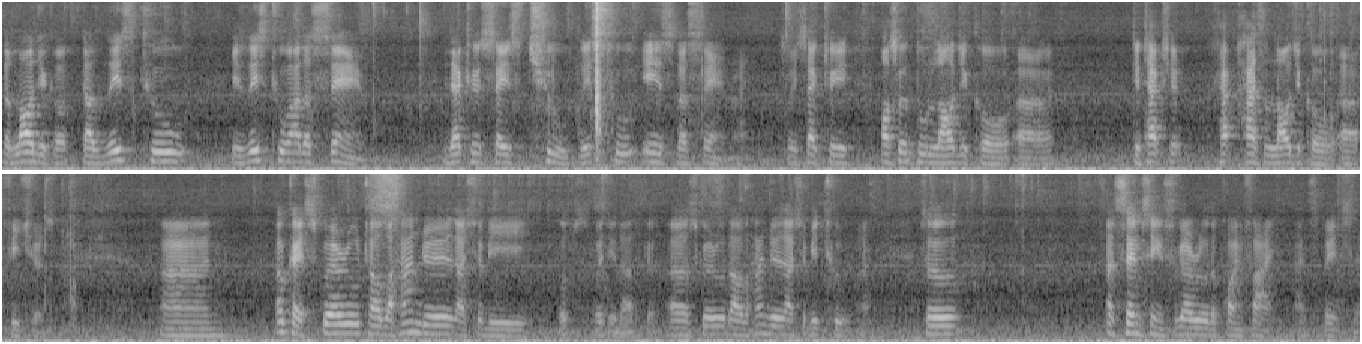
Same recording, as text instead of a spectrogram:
the logical. Does these two, is these two are the same? It actually says true. This two is the same, right? So it's actually also do logical uh, detection, ha has logical uh, features. And okay, square root of 100, that should be, oops, where did that go? Uh, square root of 100, that should be 2. Right? So, uh, same thing, square root of 0.5, that's basically.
